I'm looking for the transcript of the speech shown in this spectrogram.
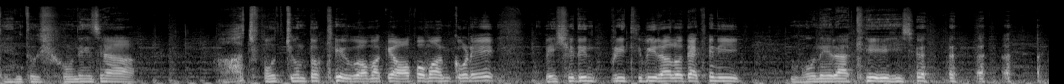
কিন্তু শুনে যা, আজ পর্যন্ত কেউ আমাকে অপমান করে বেশি দিন পৃথিবীর আলো দেখেনি, মনে রাখিস।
